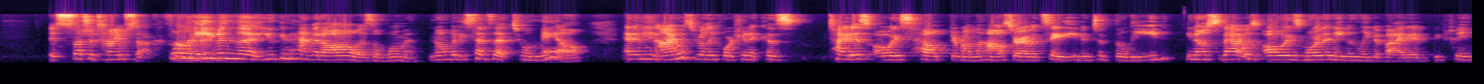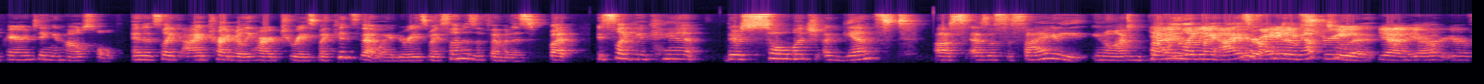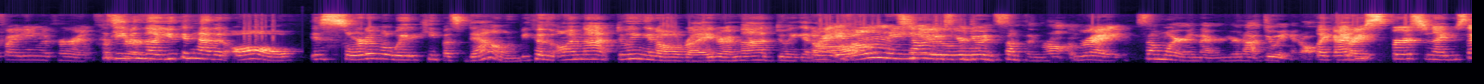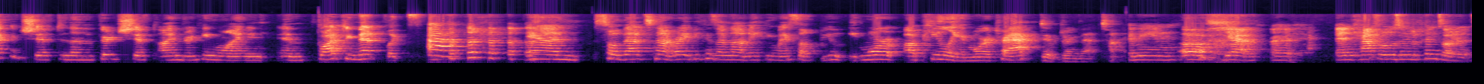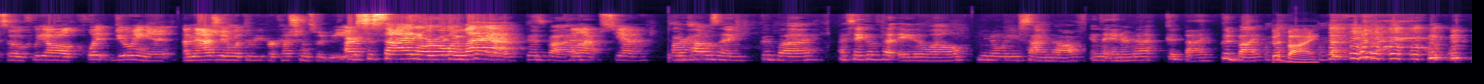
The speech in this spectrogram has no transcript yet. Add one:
it's such a time suck. For Well, and even the you can have it all as a woman. Nobody says that to a male. And I mean, I was really fortunate because Titus always helped around the house, or I would say even took the lead. You know, so that was always more than evenly divided between parenting and household. And it's like I tried really hard to raise my kids that way, and to raise my son as a feminist. But it's like you can't. There's so much against us as a society. You know, I'm finally you're like really- my eyes fighting opening up upstream. to it. Yeah, Yeah. you're you're fighting the current. Because sure. even though you can have it all, is sort of a way to keep us down. Because oh, I'm not doing it all right, or I'm not doing it right, if only It's telling you, you you're doing something wrong. right. Somewhere in there, you're not doing it all. Like I do first, and I do second shift, and then the third shift, I'm drinking wine and, and watching Netflix. Ah! and so that's not right because I'm not making myself be- more appealing and more attractive during that time. I mean, Ugh. yeah, uh, and capitalism depends on it. So if we all quit doing it, imagine what the repercussions would be. Our society will 401k, collapse. Goodbye. collapse. Yeah. Our housing. Goodbye. I think of the AOL, you know, when you signed off in the internet. Goodbye. Goodbye. Goodbye.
